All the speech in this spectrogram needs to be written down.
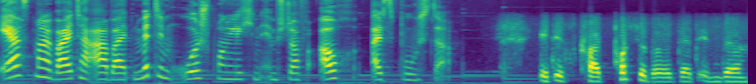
erstmal weiterarbeiten mit dem ursprünglichen Impfstoff auch als Booster. It is quite possible that in the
